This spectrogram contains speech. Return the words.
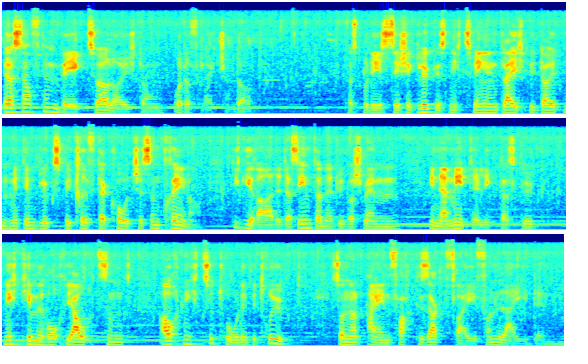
der ist auf dem Weg zur Erleuchtung oder vielleicht schon dort. Das buddhistische Glück ist nicht zwingend gleichbedeutend mit dem Glücksbegriff der Coaches und Trainer, die gerade das Internet überschwemmen. In der Mitte liegt das Glück, nicht himmelhoch jauchzend, auch nicht zu Tode betrübt, sondern einfach gesagt frei von Leiden.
